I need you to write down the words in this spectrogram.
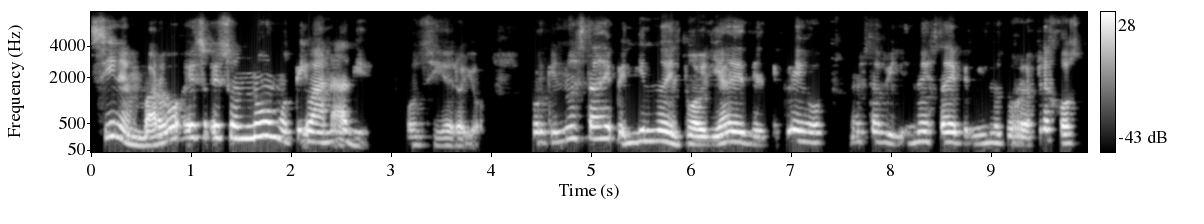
Sin embargo, eso, eso no motiva a nadie, considero yo, porque no está dependiendo de tu habilidad de- del tecleo, no está, no está dependiendo de tus reflejos,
